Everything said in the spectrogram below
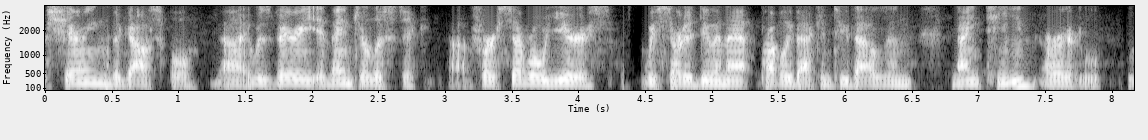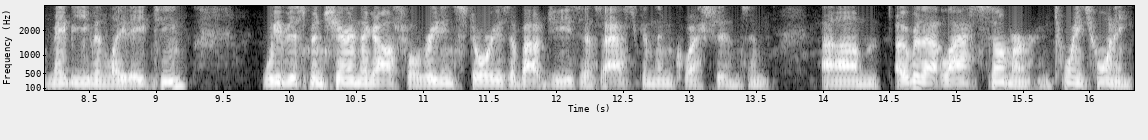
sharing the gospel. Uh, it was very evangelistic uh, for several years. We started doing that probably back in 2019 or maybe even late 18. We've just been sharing the gospel, reading stories about Jesus, asking them questions, and um, over that last summer in 2020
